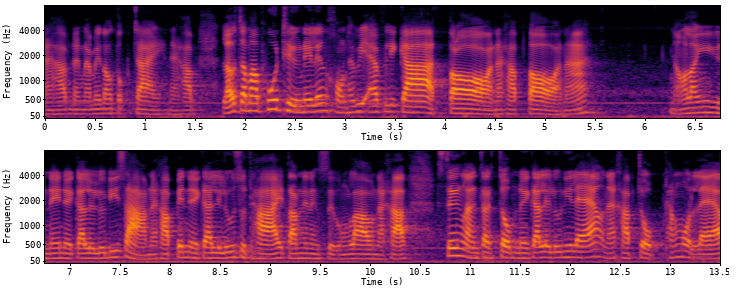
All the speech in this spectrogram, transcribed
นะครับ ดังนั้นไม่ต้องตกใจนะครับ เราจะมาพูดถึงในเรื่องของทวีปแอฟริกาต่อนะครับต่อนะเนาะเรายังอยู่ในหน่วยการเรียนรู้ที่3นะครับเป็นหน่วยการเรียนรู้สุดท้ายตามในหนังสือของเรานะครับซึ่งหลังจากจบหน่วยการเรียนรู้นี้แล้วนะครับจบทั้งหมดแล้ว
